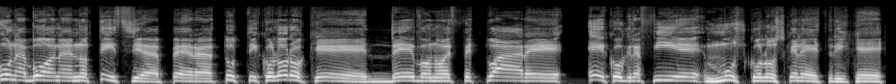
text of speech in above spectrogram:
una buona notizia per tutti coloro che devono effettuare ecografie muscoloscheletriche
